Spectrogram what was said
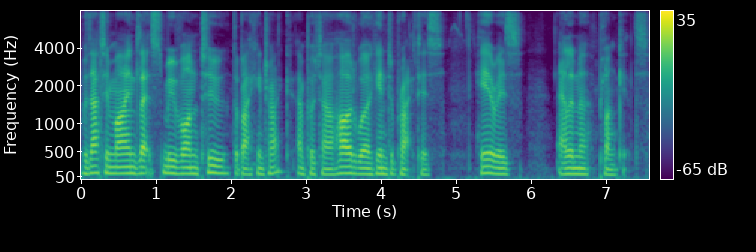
With that in mind, let's move on to the backing track and put our hard work into practice. Here is Eleanor Plunkett.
